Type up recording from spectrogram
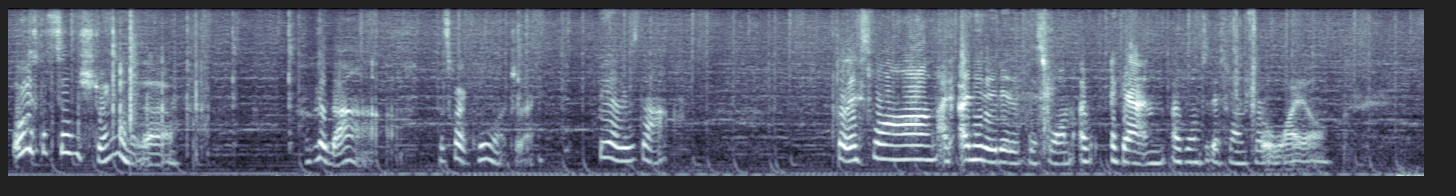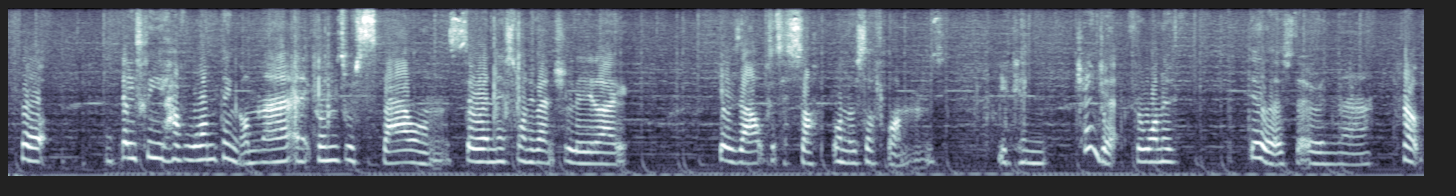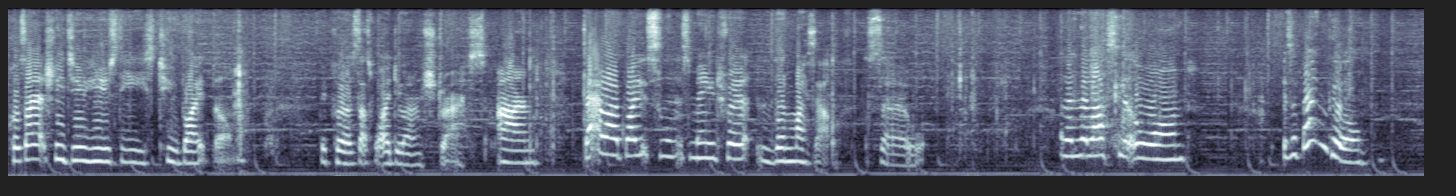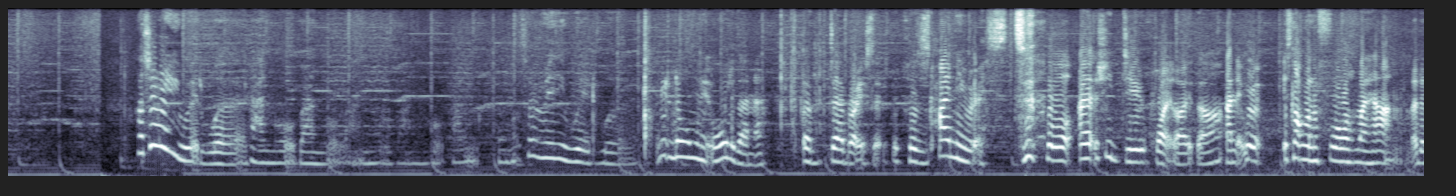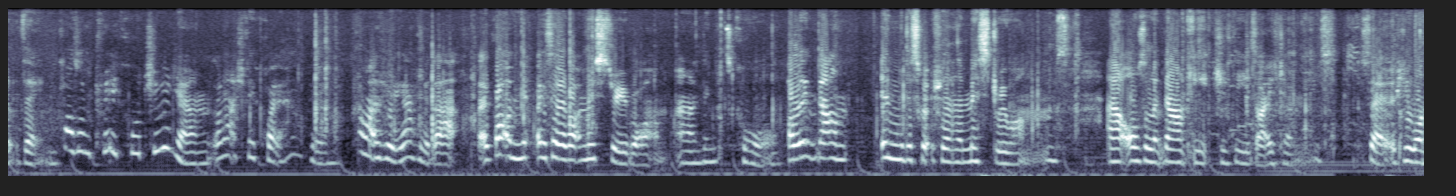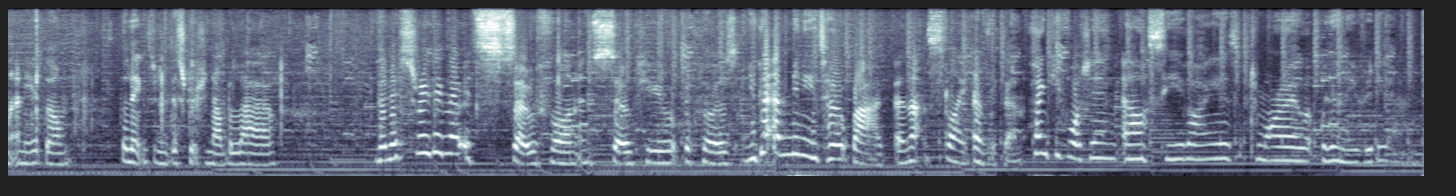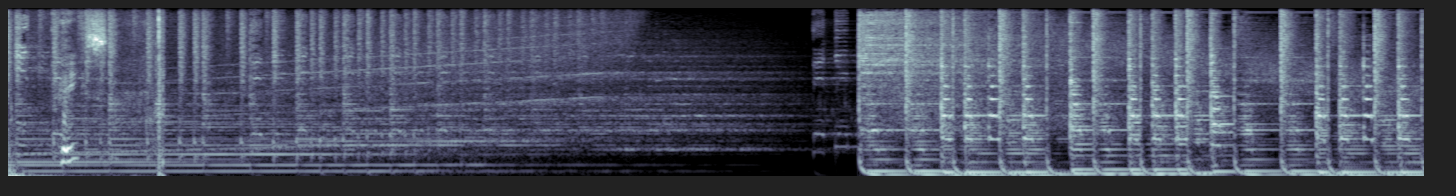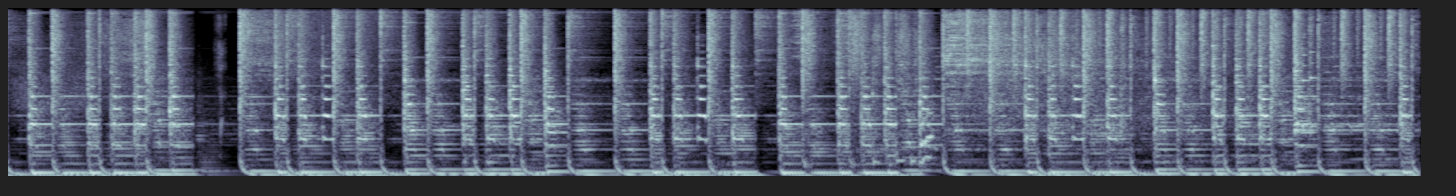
Oh, it's got silver string on it though. Look at that. That's quite cool actually. But yeah, there's that. Got this one. I, I knew they did this one. I, again, I've wanted this one for a while. But basically you have one thing on there and it comes with spare ones. So when this one eventually like gives out, cause it's a soft, one of the soft ones, you can change it for one of the others that are in there. Oh, because I actually do use these to bite them because that's what I do when I'm stressed. And better I bite something that's made for it than myself. So and then the last little one is a bangle. That's a really weird word. Bangle, bangle, bangle, bangle, bangle. That's a really weird word. I don't normally order their, now, uh, their bracelets because tiny wrists. but I actually do quite like that. And it won't, it's not going to fall off my hand, I don't think. That was some pretty cool chewy gems. I'm actually quite happy. I'm actually really happy with that. I got a, like I said, I got a mystery one and I think it's cool. I'll link down in the description the mystery ones and I'll also link down each of these items. So if you want any of them the links in the description down below. The mystery thing though it's so fun and so cute because you get a mini tote bag and that's like everything. Thank you for watching and I'll see you guys tomorrow with a new video. Peace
